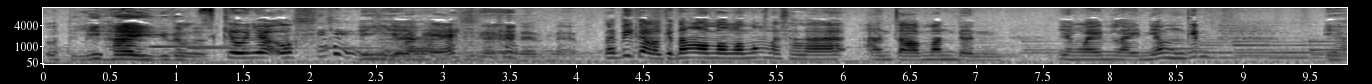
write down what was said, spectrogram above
lebih lihai gitu loh. Skillnya oh iya ya? tapi kalau kita ngomong-ngomong masalah ancaman dan yang lain-lainnya mungkin ya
